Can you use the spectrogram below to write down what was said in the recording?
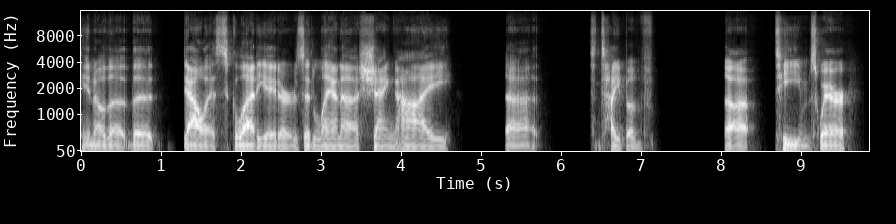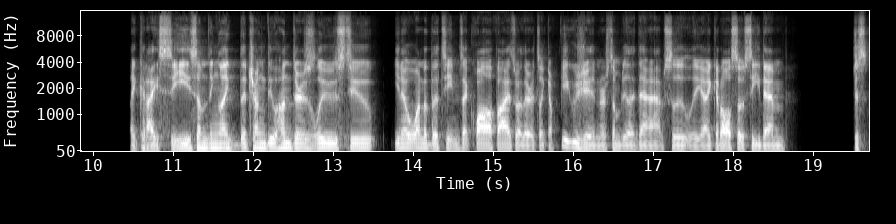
you know, the the Dallas Gladiators, Atlanta, Shanghai, uh, type of uh teams where like could I see something like the Chengdu Hunters lose to you know one of the teams that qualifies whether it's like a fusion or somebody like that? Absolutely. I could also see them just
